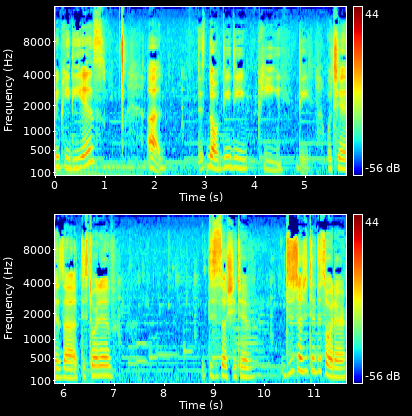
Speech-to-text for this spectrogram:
BPD is. Uh, no, DDPD, which is a distortive, dissociative, dissociative disorder,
